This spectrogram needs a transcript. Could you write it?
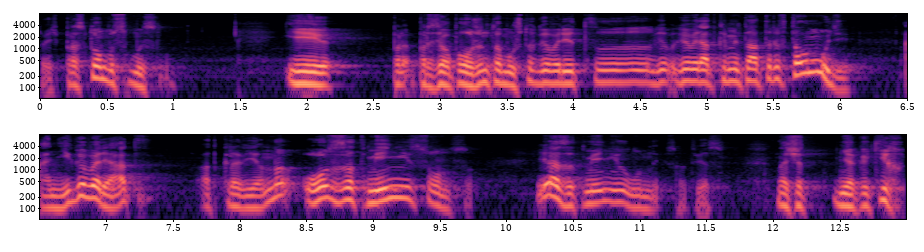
то есть простому смыслу. И противоположен тому, что говорит, э, говорят комментаторы в Талмуде. Они говорят откровенно о затмении Солнца и о затмении Луны, соответственно. Значит, ни о каких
